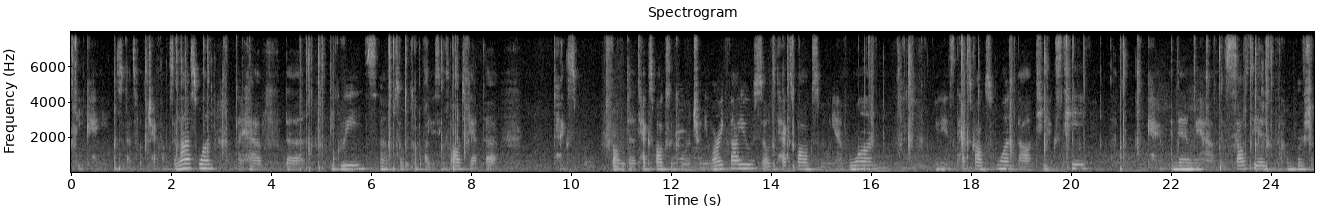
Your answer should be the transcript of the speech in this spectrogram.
DK. So that's for the checkbox. The last one, degrees. Um, so we talk about using bar to get the text from the text box and convert to numeric value. So the text box, we only have one. It is text box one dot txt. Okay, and then we have the Celsius, the conversion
